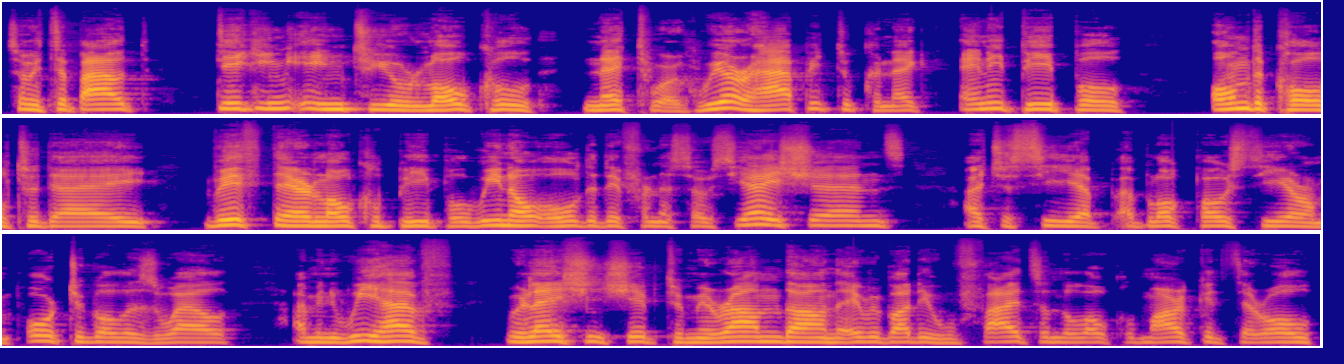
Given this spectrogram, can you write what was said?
So it's about digging into your local network. We are happy to connect any people on the call today with their local people. We know all the different associations. I just see a, a blog post here on Portugal as well. I mean, we have relationship to Miranda and everybody who fights on the local markets. They're all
